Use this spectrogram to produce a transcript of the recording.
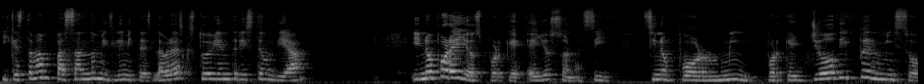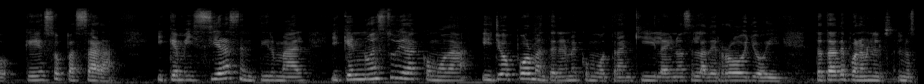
y que estaban pasando mis límites. La verdad es que estuve bien triste un día y no por ellos, porque ellos son así, sino por mí, porque yo di permiso que eso pasara y que me hiciera sentir mal y que no estuviera cómoda y yo por mantenerme como tranquila y no hacerla de rollo y tratar de ponerme en los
